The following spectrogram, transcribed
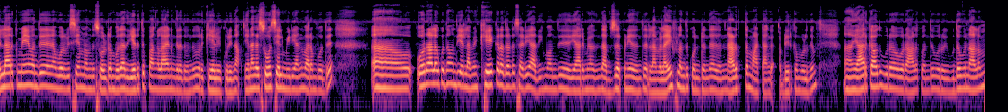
எல்லாருக்குமே வந்து ஒரு விஷயம் நம்ம வந்து சொல்கிற போது அது எடுத்துப்பாங்களாங்கிறது வந்து ஒரு கேள்விக்குறி தான். ஏன்னா அந்த சோசியல் மீடியான்னு வரும்போது ஓரளவுக்கு தான் வந்து எல்லாமே கேட்குறதோட சரி அதிகமாக வந்து யாருமே அது வந்து அப்சர்வ் பண்ணி அதை வந்து நம்ம லைஃப்பில் வந்து கொண்டு வந்து அதை வந்து நடத்த மாட்டாங்க. அப்படி இருக்கும் பொழுது யாருக்காவது ஒரு ஒரு ஆளுக்கு வந்து ஒரு உதவுனாலும்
